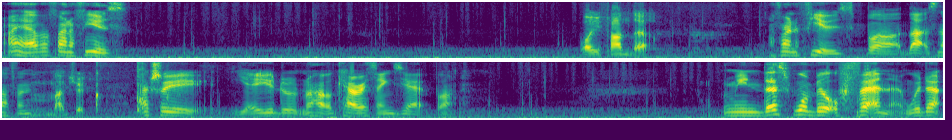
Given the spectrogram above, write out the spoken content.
I have. I found a fuse. Well, you found it. I found a fuse, but that's nothing. Magic. Actually, yeah, you don't know how to carry things yet, but... I mean, this won't be able to fit in it, would it?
